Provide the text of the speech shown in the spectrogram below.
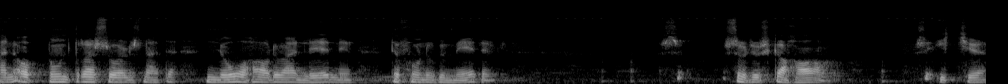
Han oppmuntrer sånn at nå har du anledning til å få noe med deg som du skal ha, som ikke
